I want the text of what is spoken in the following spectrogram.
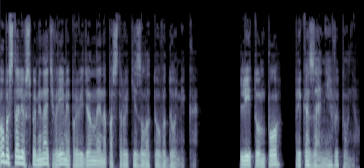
Оба стали вспоминать время, проведенное на постройке золотого домика. Ли Тунпо приказание выполнил.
